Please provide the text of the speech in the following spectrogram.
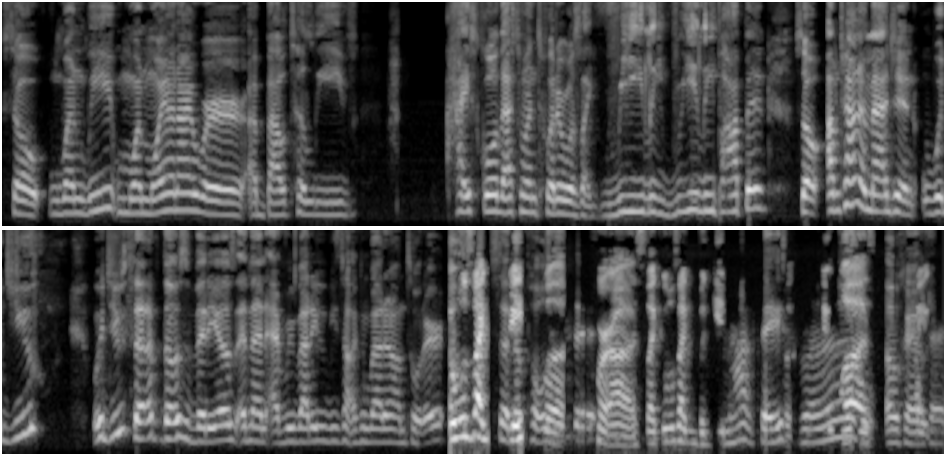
so when we when Moyo and I were about to leave high school, that's when Twitter was like really, really popping. So I'm trying to imagine, would you would you set up those videos and then everybody would be talking about it on Twitter? It was like of Facebook for us. Like it was like beginning. Not Facebook. It was. Okay, Like, okay.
